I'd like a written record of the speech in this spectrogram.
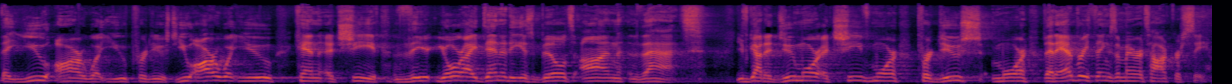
that you are what you produced. You are what you can achieve. The, your identity is built on that. You've got to do more, achieve more, produce more, that everything's a meritocracy.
